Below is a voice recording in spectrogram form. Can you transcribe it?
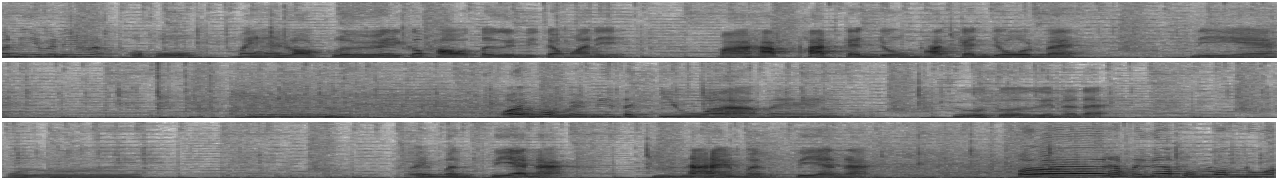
มานี่มานี่มาโอ้โห ไม่ให้ล็อกเลยก็เผาตื่นดิจังหวะนี้ มาครับผัดกันโยงผัดกันโยนไป นี่ไง อืมโอ้ยผมไม่มีสกิลอะแม่งสู้ตัวอื่นแล้วแหละโอ้ยเอ้ยเหมือนเซียนอะ นายเหมือนเซียนอะ เอ้ยทำไมเลือดผมล้นรัว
